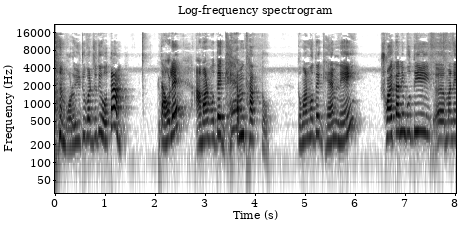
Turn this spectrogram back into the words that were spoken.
বড় ইউটিউবার যদি হতাম, তাহলে আমার মধ্যে ঘ্যাম থাকতো। তোমার মধ্যে ঘ্যাম নেই শয়তানি বুদ্ধি মানে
